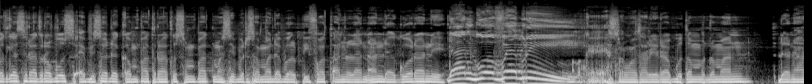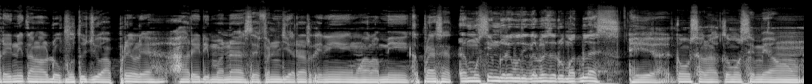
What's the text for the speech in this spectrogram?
Podcast Retropus episode ke-404 masih bersama double pivot andalan Anda, gue Randi. dan gua Febri Oke, selamat hari Rabu teman-teman. Dan hari ini tanggal 27 April ya, hari di mana Steven Gerrard ini mengalami kepleset. Eh, musim 2013-2014 Iya, itu salah satu musim yang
